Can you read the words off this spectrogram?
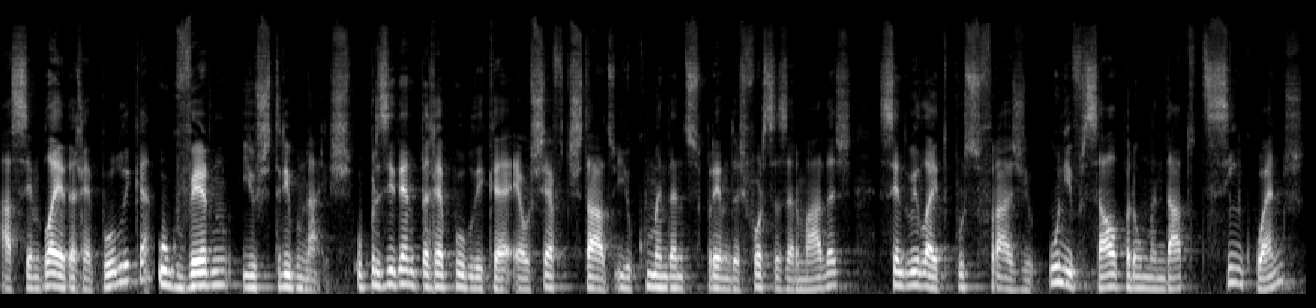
a Assembleia da República, o Governo e os tribunais. O Presidente da República é o chefe de Estado e o Comandante Supremo das Forças Armadas, sendo eleito por sufrágio universal para um mandato de cinco anos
